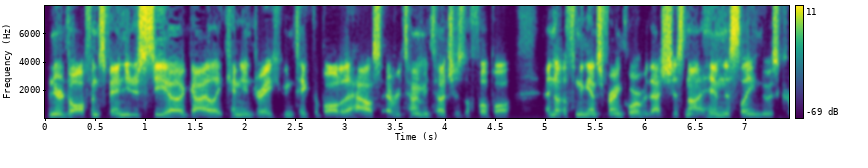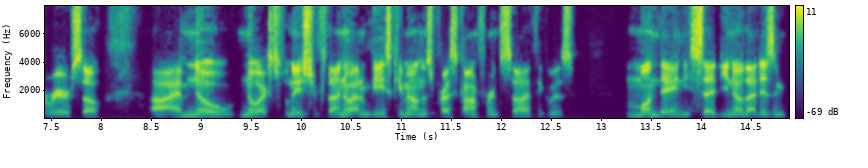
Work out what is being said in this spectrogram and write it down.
when you're a Dolphins fan, you just see a guy like Kenyon Drake who can take the ball to the house every time he touches the football. And nothing against Frank Gore, but that's just not him this late into his career. So uh, I have no no explanation for that. I know Adam Gase came out in his press conference. Uh, I think it was Monday, and he said, you know, that isn't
